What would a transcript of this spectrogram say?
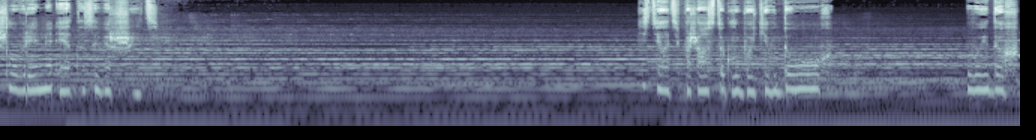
Пришло время это завершить. сделайте, пожалуйста, глубокий вдох, выдох.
